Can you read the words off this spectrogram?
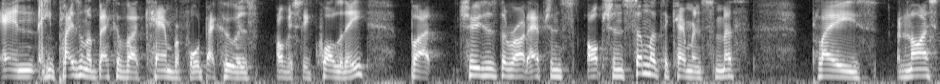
And he plays on the back of a Canberra fullback who is obviously quality, but chooses the right options, options similar to Cameron Smith. plays a nice,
